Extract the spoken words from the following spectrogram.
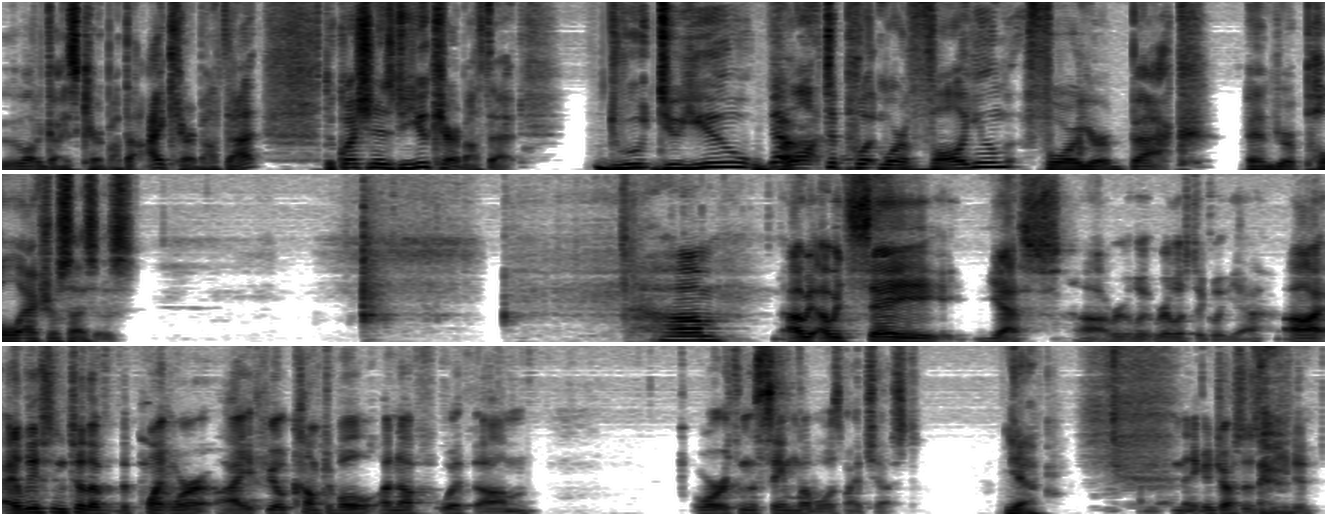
A lot of guys care about that. I care about that. The question is, do you care about that? Do do you Yeah. want to put more volume for your back and your pull exercises? Um, I would- I would say yes. Uh, real- realistically, yeah. Uh, at least until the, the point where I feel comfortable enough with um, or it's in the same level as my chest, Yeah. And then you can adjust as needed.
